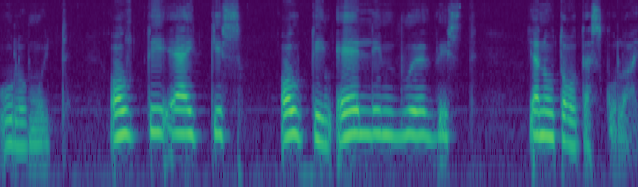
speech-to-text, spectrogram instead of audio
ulumuit. Oltiin äikkis, oltiin elinvyövist ja nyt outaskulai.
